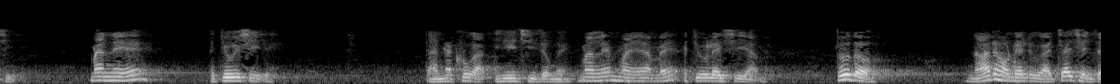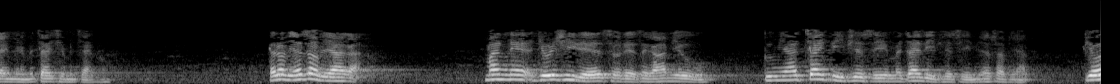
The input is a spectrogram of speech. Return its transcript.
ကြည့်မှန်တယ်အကျိုးရှိတယ်။ဒါနှစ်ခုကအရေးကြီးဆုံးပဲ။မှန်လဲမှန်ရမယ်အကျိုးလည်းရှိရမယ်။သို့တော့နားထောင်တဲ့လူကကြိုက်ချင်ကြိုက်မယ်မကြိုက်ချင်မကြိုက်ဘူး။အဲ့တော့မြတ်စွာဘုရားက မှန်တယ်အကျိုးရှိတယ်ဆိုတဲ့စကားမျိုးကိုသူများကြိုက်သည်ဖြစ်စေမကြိုက်သည်ဖြစ်စေမြတ်စွာဘုရားပြော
